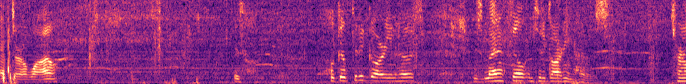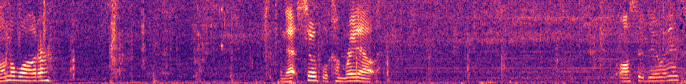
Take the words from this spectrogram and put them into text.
after a while. Just hook up to the guardian hose. Just let it fill into the guardian hose. Turn on the water. And that soap will come right out. Also do is?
